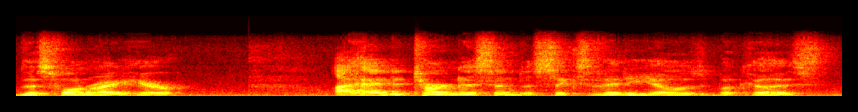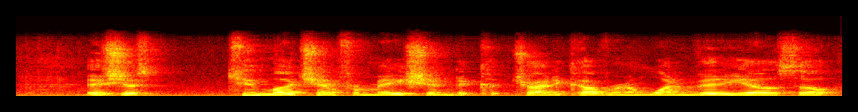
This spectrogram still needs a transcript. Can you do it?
this one right here. I had to turn this into six videos because it's just too much information to try to cover in one video so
